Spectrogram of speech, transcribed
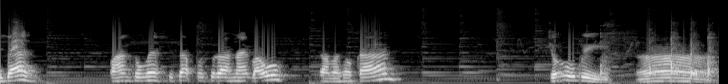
Oke bahan tumis kita sudah naik bau, kita masukkan cuk ubi. Nah.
